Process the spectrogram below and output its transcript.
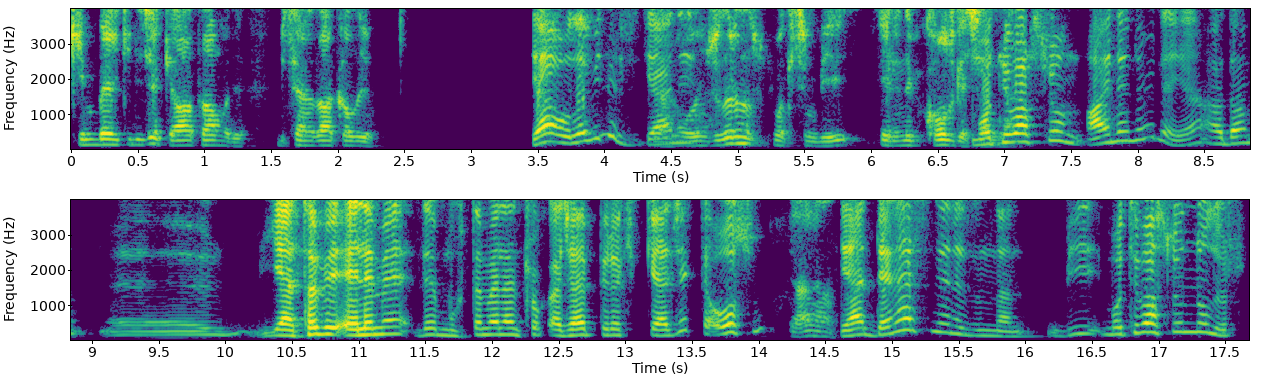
Kim belki diyecek ya tamam hadi bir sene daha kalayım. Ya olabilir. Yani, Yani, oyuncuları da tutmak için bir eline bir koz geçer. yani. motivasyon aynen öyle ya. Adam e, ya tabii eleme de muhtemelen çok acayip bir rakip gelecek de olsun. Yani, Yani denersin en azından. Bir motivasyonun olur.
